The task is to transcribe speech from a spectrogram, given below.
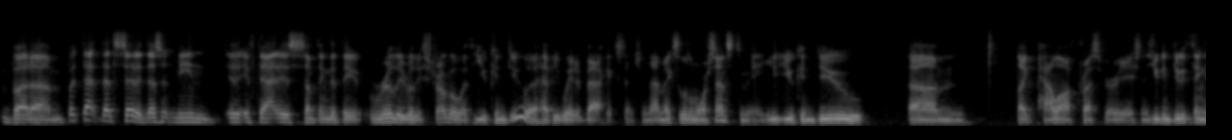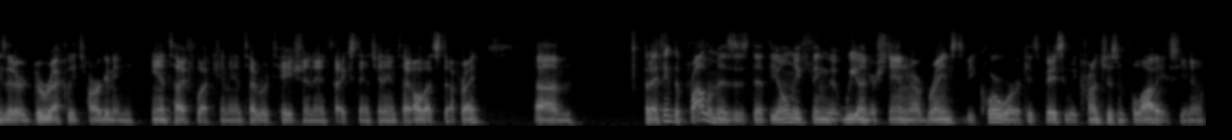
but um, but that that said, it doesn't mean if that is something that they really really struggle with, you can do a heavy weighted back extension. That makes a little more sense to me. You you can do um, like Pallof press variations. You can do things that are directly targeting anti-flexion, anti-rotation, anti-extension, anti all that stuff, right? Um, but I think the problem is is that the only thing that we understand in our brains to be core work is basically crunches and Pilates, you know.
